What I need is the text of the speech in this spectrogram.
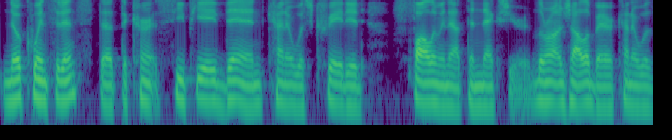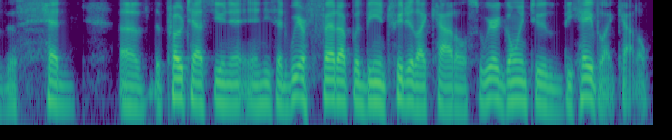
no coincidence that the current CPA then kind of was created following that the next year. Laurent Jalabert kind of was this head of the protest unit, and he said, We are fed up with being treated like cattle, so we are going to behave like cattle.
